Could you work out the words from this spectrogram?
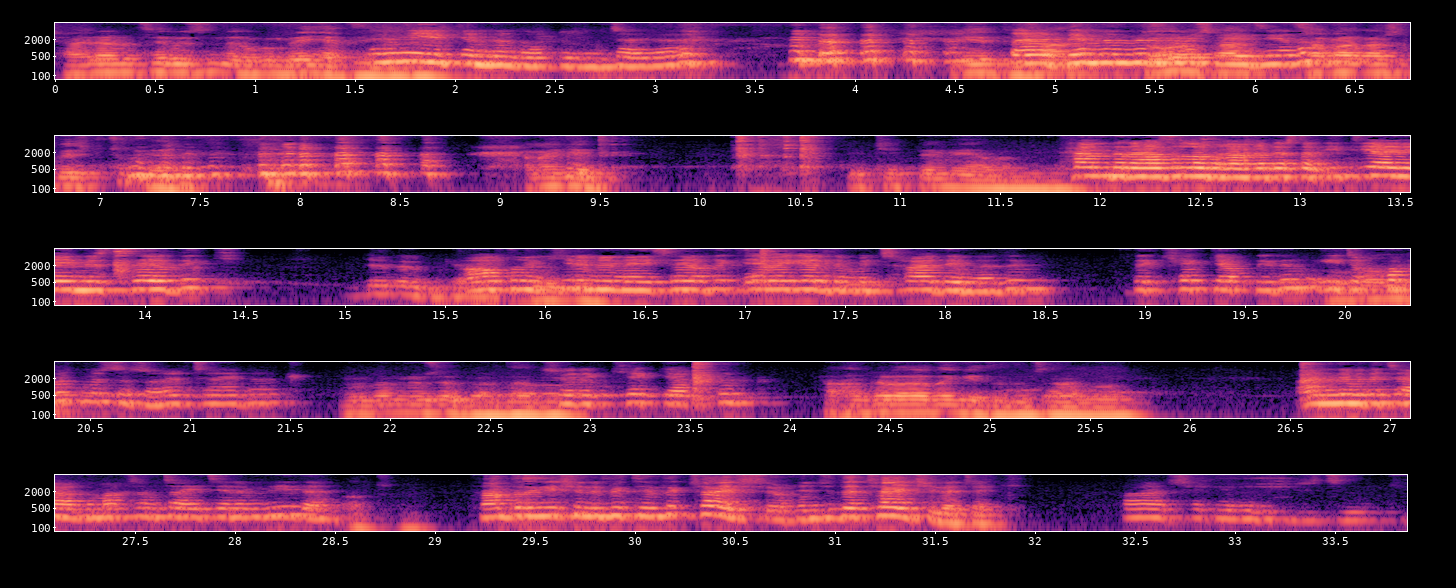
Çayların servisini de bugün ben yapayım. Sen niye erkenden doldurdun çayları? İyi, Daha saat- bekleyeceğim. Sabah karşı beş buçuk ya. Ana gel. Erkeklemeye alalım. Tandırı hazırladık arkadaşlar. İt yayını serdik. Gelirim. Altını kirimlemeyi serdik. Eve geldim bir çay demledim. Bir de kek yaptıydım. İyice Tamam. köpürtmüşsün sonra çayda. Buradan özel bardağı. Şöyle kek yaptım. Ha, Ankara'lardan getirdim sana bunu. Annemi de çağırdım akşam çay içelim diye de. Akşam. Tandırın işini bitirdik çay içiyor. Şimdi de çay içilecek. Ha şekerli bir içindeki.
